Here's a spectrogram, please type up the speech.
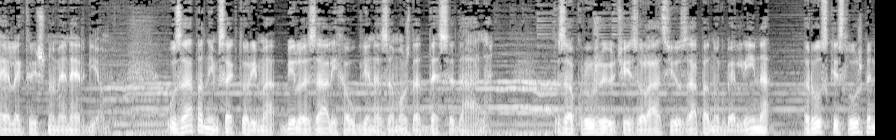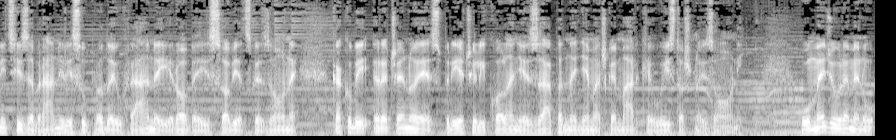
električnom energijom. U zapadnim sektorima bilo je zaliha ugljena za možda deset dana. Zaokružujući izolaciju zapadnog Berlina, ruski službenici zabranili su prodaju hrane i robe iz sovjetske zone, kako bi, rečeno je, spriječili kolanje zapadne njemačke marke u istočnoj zoni. U međuvremenu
